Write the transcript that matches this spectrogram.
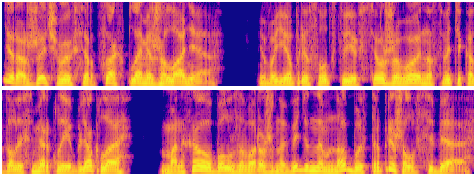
и разжечь в их сердцах пламя желания. В её присутствии всё живое на свете казалось меркло и блёкло. Манхао был заворожен увиденным, но быстро пришёл в себя.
